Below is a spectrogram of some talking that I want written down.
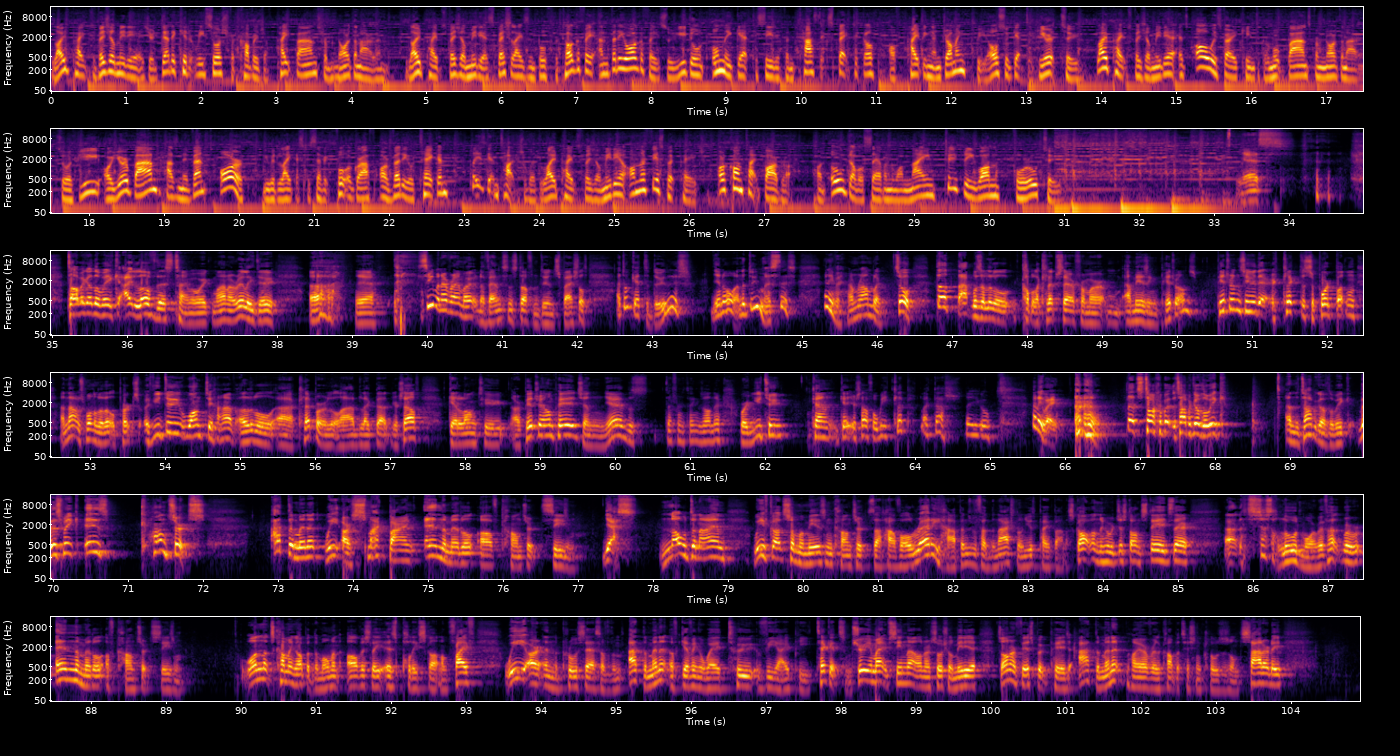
Loudpipes Visual Media is your dedicated resource for coverage of pipe bands from Northern Ireland. Loudpipes Visual Media specialise in both photography and videography, so you don't only get to see the fantastic spectacle of piping and drumming, but you also get to hear it too. Loudpipes Visual Media is always very keen to promote bands from Northern Ireland, so if you or your band has an event or you would like a specific photograph or video taken, please get in touch with Loudpipes Visual Media on their Facebook page or contact Barbara on 07719 231 402. Yes. Topic of the week. I love this time of week, man. I really do. Uh, yeah. See, whenever I'm out at events and stuff and doing specials, I don't get to do this. You know, and I do miss this. Anyway, I'm rambling. So, th- that was a little couple of clips there from our amazing patrons. Patrons who there click the support button, and that was one of the little perks. If you do want to have a little uh, clip or a little ad like that yourself, get along to our Patreon page, and yeah, there's different things on there where you too can get yourself a wee clip like that. There you go. Anyway, let's talk about the topic of the week. And the topic of the week this week is concerts. At the minute, we are smack bang in the middle of concert season. Yes, no denying, we've got some amazing concerts that have already happened. We've had the National Youth Pipe Band of Scotland who were just on stage there. And it's just a load more. We've had, we're in the middle of concert season. One that's coming up at the moment, obviously, is Police Scotland Fife. We are in the process of them at the minute of giving away two VIP tickets. I'm sure you might have seen that on our social media. It's on our Facebook page at the minute. However, the competition closes on Saturday.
